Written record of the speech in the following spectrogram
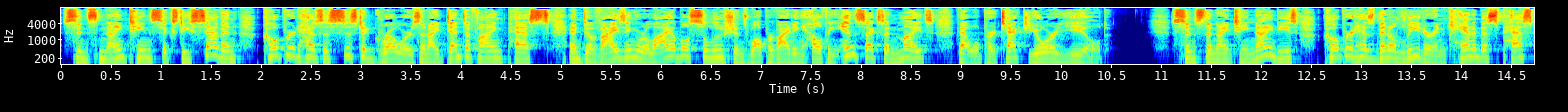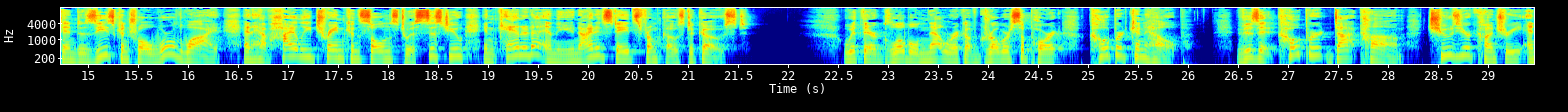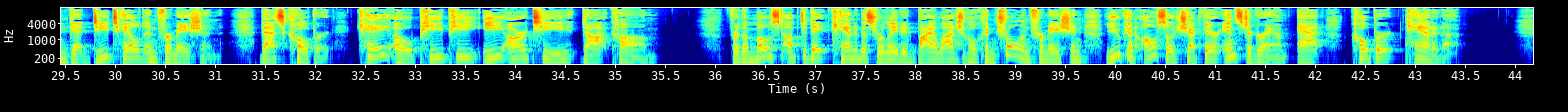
Since 1967, Koppert has assisted growers in identifying pests and devising reliable solutions while providing healthy insects and mites that will protect your yield. Since the 1990s, Koppert has been a leader in cannabis pest and disease control worldwide and have highly trained consultants to assist you in Canada and the United States from coast to coast. With their global network of grower support, Koppert can help. Visit Koppert.com, choose your country, and get detailed information. That's Koppert, K-O-P-P-E-R-T dot com. For the most up to date cannabis related biological control information, you can also check their Instagram at Koppert Canada.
